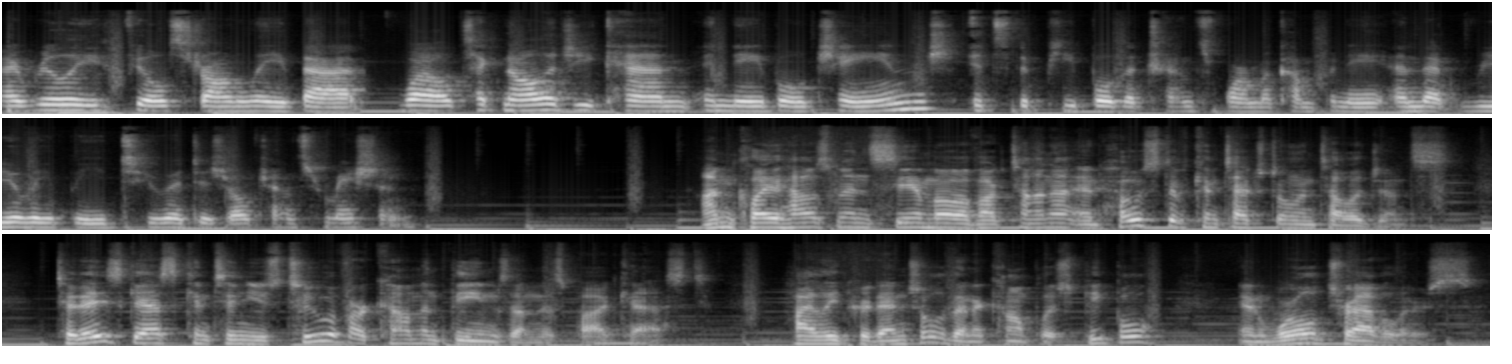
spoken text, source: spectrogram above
I really feel strongly that while technology can enable change, it's the people that transform a company and that really lead to a digital transformation. I'm Clay Hausman, CMO of Aktana and host of Contextual Intelligence. Today's guest continues two of our common themes on this podcast highly credentialed and accomplished people, and world travelers.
